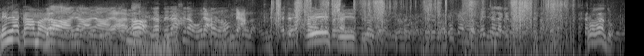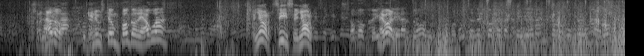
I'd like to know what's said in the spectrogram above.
En la cámara. No, no, no, no. Ah. La cena es en agosto, ¿no? Sí, sí, sí. rodando. Soldado, ¿tiene usted un poco de agua? Señor, sí, señor. Somos 20 Me vale. dos. Por muchas escopetas que lleven, como mucho una boca.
